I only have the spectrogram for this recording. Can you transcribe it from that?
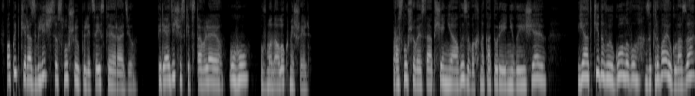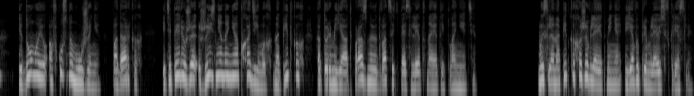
В попытке развлечься слушаю полицейское радио периодически вставляю угу в монолог мишель. Прослушивая сообщения о вызовах на которые не выезжаю я откидываю голову закрываю глаза и думаю о вкусном ужине подарках и теперь уже жизненно необходимых напитках которыми я отпраздную двадцать пять лет на этой планете. Мысль о напитках оживляет меня и я выпрямляюсь в кресле.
